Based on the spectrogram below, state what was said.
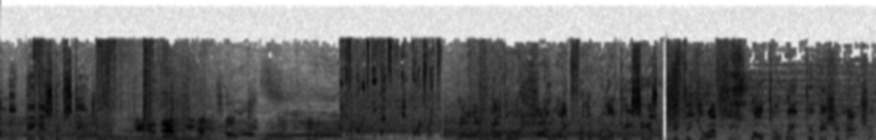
on the biggest of stages. Okay, now that we Well, another highlight for the real DC as we get the UFC welterweight division matchup.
